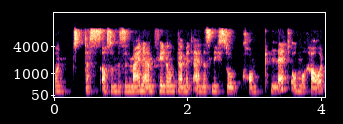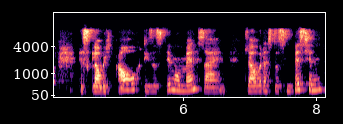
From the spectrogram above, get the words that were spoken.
und das ist auch so ein bisschen meine Empfehlung, damit einen das nicht so komplett umhaut, ist, glaube ich, auch dieses im Moment sein. Ich glaube, dass das ein bisschen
